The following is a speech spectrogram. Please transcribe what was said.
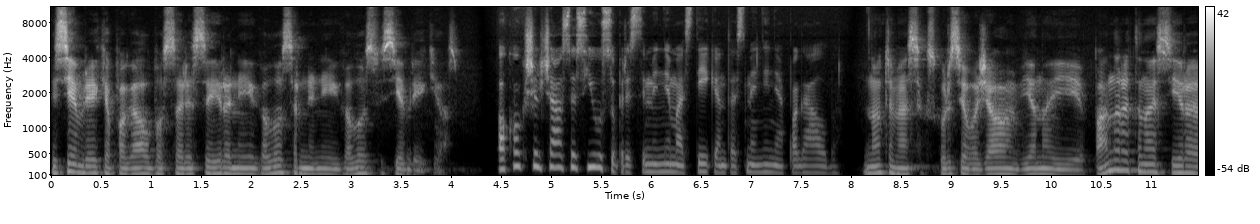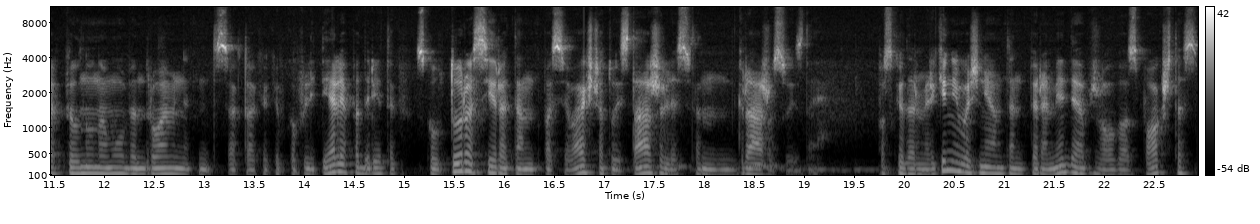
Visiems reikia pagalbos, ar jisai yra neįgalus ar ne neįgalus, visiems reikia jos. O koks šilčiausias jūsų prisiminimas teikiant asmeninę pagalbą? Nu, tai mes ekskursiją važiavom vieną į Panarą, tenais yra pilnų namų bendruomenė, ten tiesiog tokia kaip koplytėlė padaryta, skulptūros yra, ten pasivaikščiotų į stažalis, ten gražus vaizdai. Paskui dar merkinį važinėjom, ten piramidė, apžvalgos bokštas.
